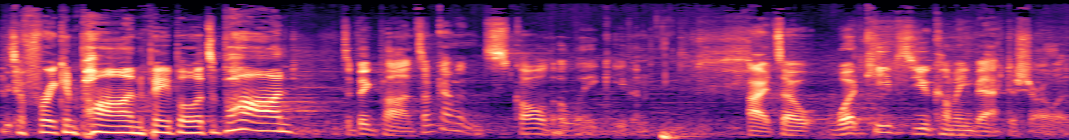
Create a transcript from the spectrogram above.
It's a freaking pond, people. It's a pond. It's a big pond. Some kind of it's called a lake, even. All right. So, what keeps you coming back to Charlotte?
